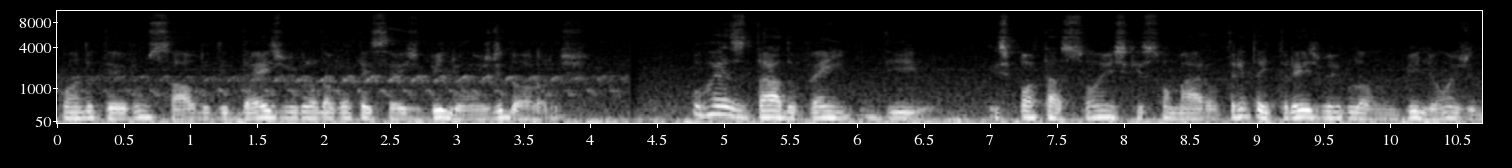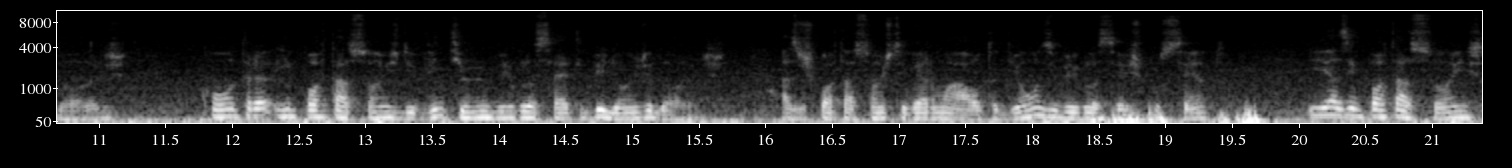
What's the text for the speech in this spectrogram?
quando teve um saldo de 10,96 bilhões de dólares. O resultado vem de exportações que somaram 33,1 bilhões de dólares contra importações de 21,7 bilhões de dólares. As exportações tiveram uma alta de 11,6% e as importações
